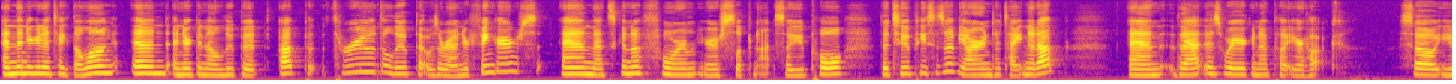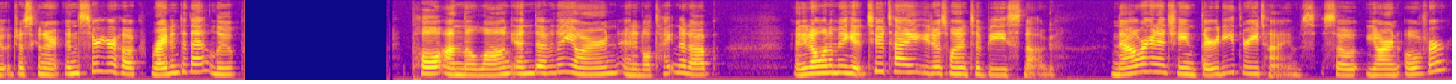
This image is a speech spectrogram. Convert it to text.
and then you're going to take the long end and you're going to loop it up through the loop that was around your fingers and that's going to form your slip knot. So you pull the two pieces of yarn to tighten it up and that is where you're going to put your hook. So you're just going to insert your hook right into that loop, pull on the long end of the yarn and it'll tighten it up and you don't want to make it too tight, you just want it to be snug. Now we're going to chain 33 times. So yarn over,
